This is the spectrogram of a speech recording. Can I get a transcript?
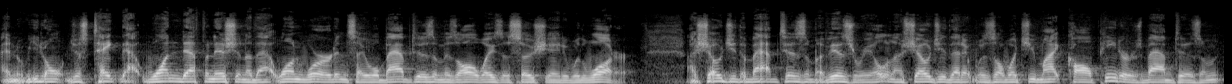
And you don't just take that one definition of that one word and say, well, baptism is always associated with water. I showed you the baptism of Israel, and I showed you that it was what you might call Peter's baptism.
